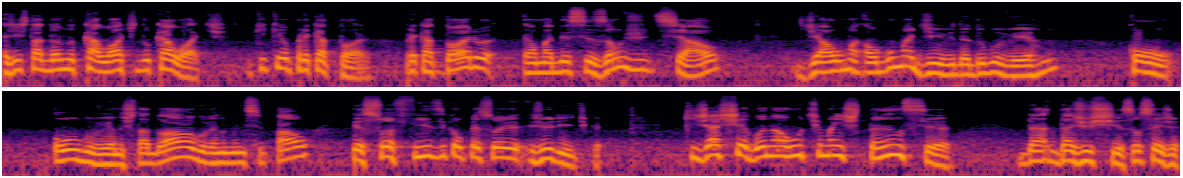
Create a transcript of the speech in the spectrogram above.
a gente está dando calote do calote. O que, que é o precatório? O precatório é uma decisão judicial de alguma, alguma dívida do governo com ou o governo estadual, o governo municipal, pessoa física ou pessoa jurídica, que já chegou na última instância da, da justiça. Ou seja,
